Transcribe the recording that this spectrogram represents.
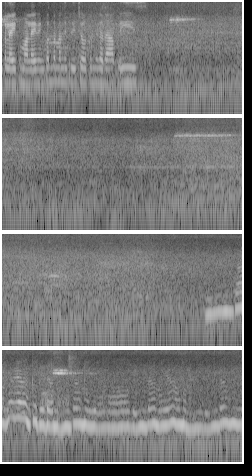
ఒక లైక్ మా లైవ్ ఇంకొంతమందికి రీచ్ అవుతుంది కదా. ప్లీజ్ ഗരുഡ മന്ദമയ വിന്ദമയ മനമ വിന്ദമയ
